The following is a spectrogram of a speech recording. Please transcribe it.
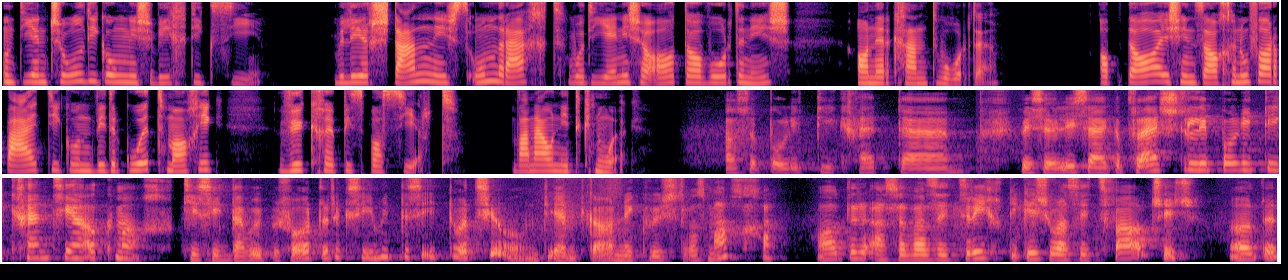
Und die Entschuldigung ist wichtig weil erst dann ist das Unrecht, wo die Jenischen angetan worden ist, anerkannt worden. Ab da ist in Sachen Aufarbeitung und Wiedergutmachung wirklich etwas passiert. Wenn auch nicht genug. Also Politik hat, äh, wie soll ich sagen, Pflasterli-Politik haben sie auch gemacht. Die sind auch überfordert mit der Situation. Die haben gar nicht gewusst, was machen. Oder? Also was jetzt richtig ist, was jetzt falsch ist. Oder?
